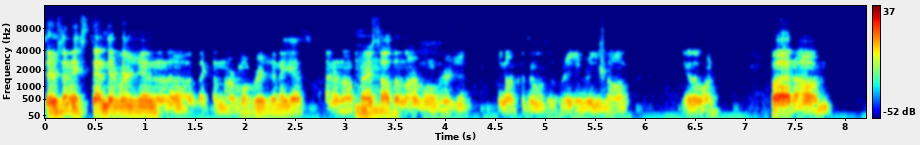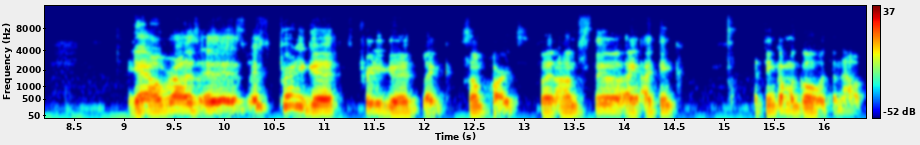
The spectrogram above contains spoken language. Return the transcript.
there's an extended version and a, like a normal version, I guess. I don't know, but I saw the normal version, you know, because it was really really long, the other one. But um, yeah, overall, it's, it's, it's pretty good. It's pretty good, like some parts, but I'm still I, I think I think I'm gonna go with an out.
